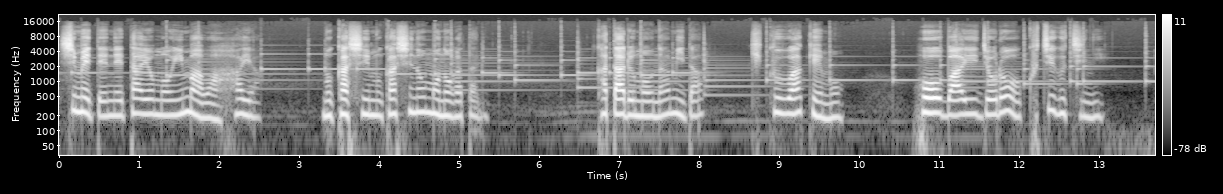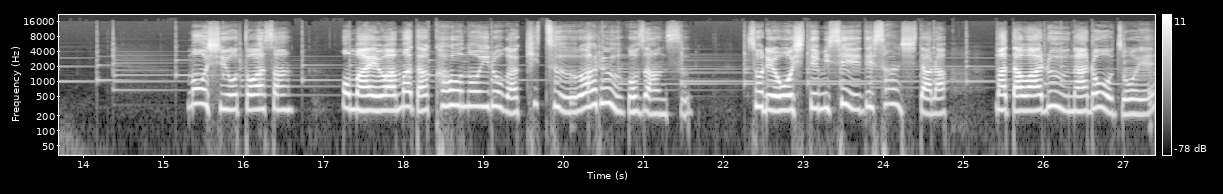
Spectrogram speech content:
閉めて寝たよも今ははや昔々の物語。語るも涙聞くわけも購買女郎口々に「申しおとわさんお前はまだ顔の色がきつ悪うござんす。それをして店へ出さんしたらまた悪うなろうぞえ。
